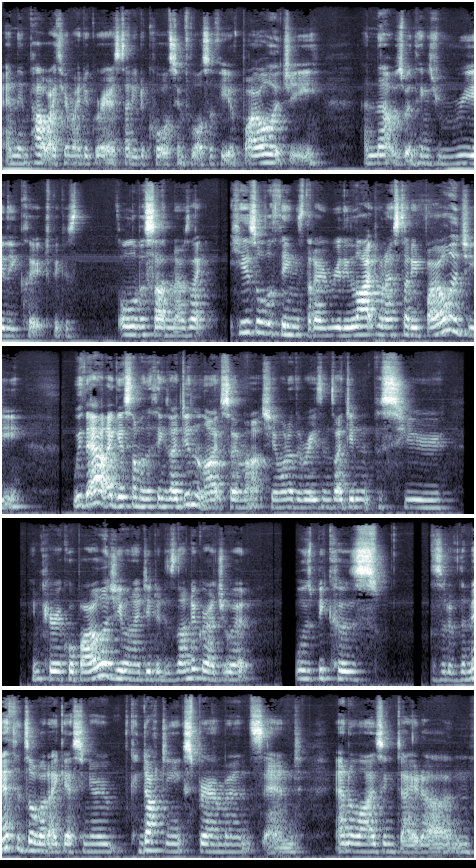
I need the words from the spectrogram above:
And then partway through my degree, I studied a course in philosophy of biology. And that was when things really clicked because all of a sudden I was like, here's all the things that I really liked when I studied biology without, I guess, some of the things I didn't like so much. You know, one of the reasons I didn't pursue empirical biology when I did it as an undergraduate was because sort of the methods of it, I guess, you know, conducting experiments and analyzing data and,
